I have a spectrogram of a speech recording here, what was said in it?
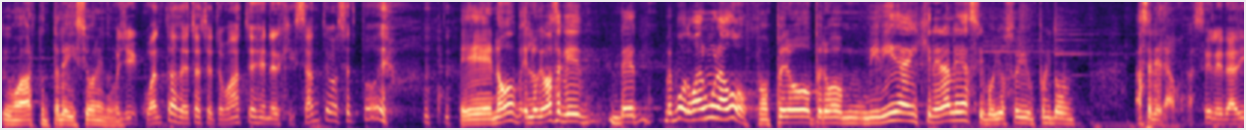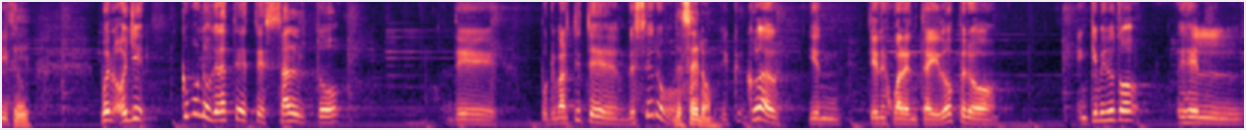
tuvimos harto en televisión y todo. Oye, ¿cuántas de estas te tomaste energizante va a ser todo eso? Eh, no, lo que pasa es que me, puedo tomar una o dos, pero, pero mi vida en general es así, pues yo soy un poquito acelerado. Aceleradito. Bueno, oye, ¿cómo lograste este salto de... Porque partiste de cero? De cero. Y, claro, y tienes 42, pero ¿en qué minuto es el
